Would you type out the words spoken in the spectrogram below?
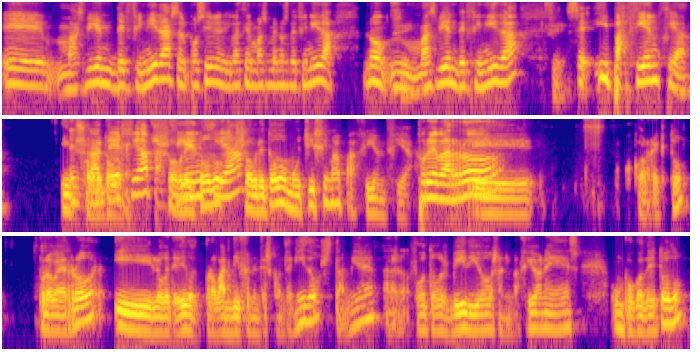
eh, más bien definida, ser posible, iba a decir más o menos definida, no, más bien definida, y paciencia. Estrategia, paciencia. Sobre todo, muchísima paciencia. Prueba-error. Eh, correcto. Prueba-error y lo que te digo, probar diferentes contenidos también, fotos, vídeos, animaciones, un poco de todo.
